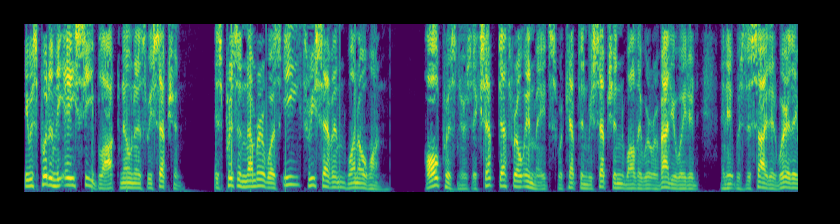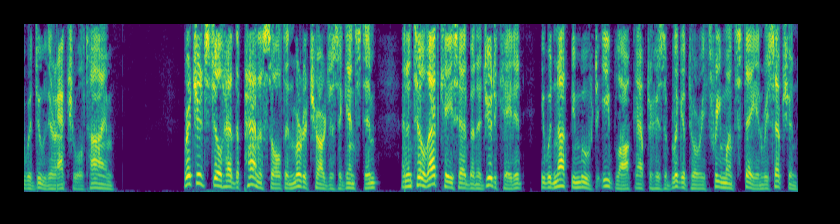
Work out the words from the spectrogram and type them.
He was put in the AC block known as reception. His prison number was E37101. All prisoners, except death row inmates, were kept in reception while they were evaluated, and it was decided where they would do their actual time. Richard still had the Pan assault and murder charges against him, and until that case had been adjudicated, he would not be moved to E Block after his obligatory three month stay in reception.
